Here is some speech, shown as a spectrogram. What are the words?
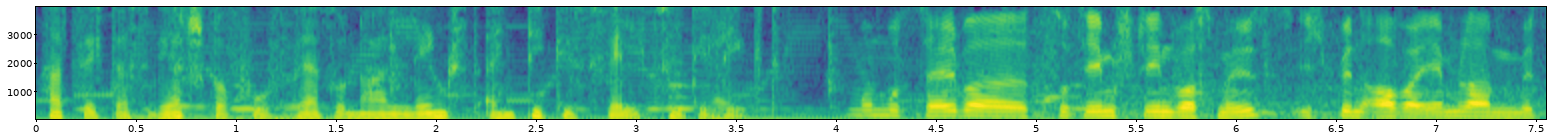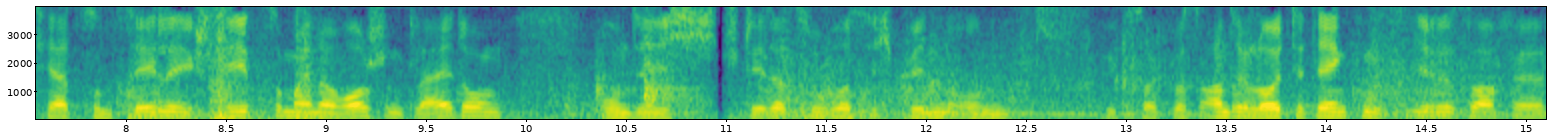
hat sich das Wertstoffhofpersonal längst ein dickes Fell zugelegt. Man muss selber zu dem stehen, was man ist. Ich bin AWMler mit Herz und Seele. Ich stehe zu meiner orangen Kleidung und ich stehe dazu, was ich bin. Und wie gesagt, was andere Leute denken, ist ihre Sache.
